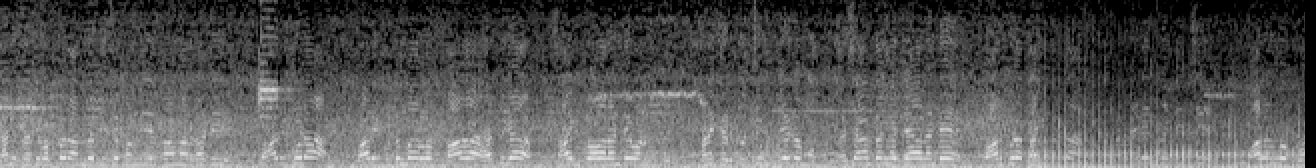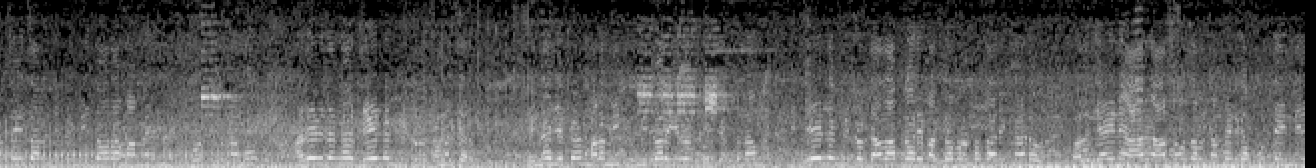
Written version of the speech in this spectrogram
కానీ ప్రతి ఒక్కరు అందరూ చేసే పనులు చేస్తూ ఉన్నారు. కాబట్టి వారికి కూడా వారి కుటుంబాల్లో బాగా హ్యాపీగా సాగిపోవాలంటే వాడు మనకి ఇక్కడికి వచ్చి ఉద్యోగం ప్రశాంతంగా చేయాలంటే వారు కూడా తగినంత మేనేజ్మెంట్ ఇచ్చి వాళ్ళను ప్రోత్సహించాలని చెప్పి మీ ద్వారా అదేవిధంగా జేఎల్ఎం మీకుల సమస్యలు. నిన్న చెప్పాము మళ్ళీ మీకు మీ ద్వారా ఈరోజు కూడా చెప్తున్నాం. జేఎల్ఎం మీకులు దాదాపుగా రేపు అక్టోబర్ రెండో తారీఖు నాడు వాళ్ళు జాయిన్ ఆరు ఆరు సంవత్సరాలు కంప్లీట్గా పూర్తయింది.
